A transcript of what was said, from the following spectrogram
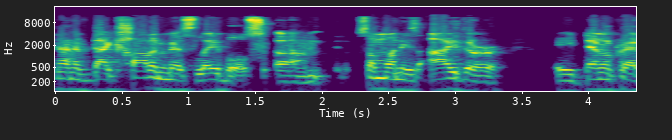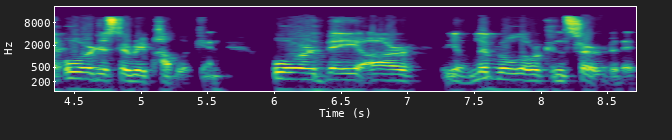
kind of dichotomous labels. Um, someone is either a Democrat or just a Republican, or they are you know, liberal or conservative.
